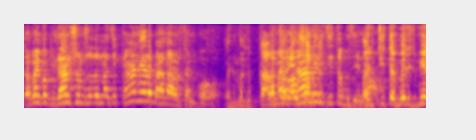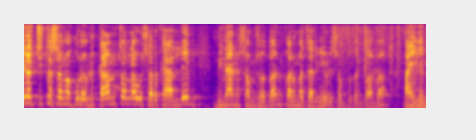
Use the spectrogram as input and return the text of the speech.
तपाईँको विधान संशोधनमा चाहिँ कहाँनिर बाधा अड्चन भयो चित्त मेरो मेरो चित्तसँग कुरा भने काम चलाउ सरकारले विधान संशोधन कर्मचारी नियुक्ति संशोधन गर्न पाइँदैन।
